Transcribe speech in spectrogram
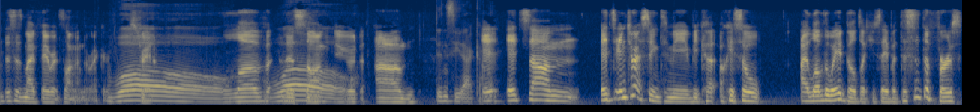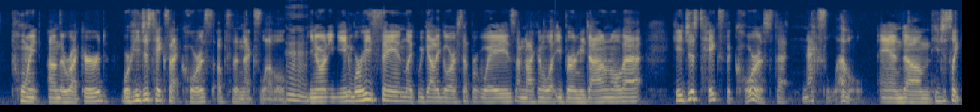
this is my favorite song on the record. Whoa, love Whoa. this song, dude. Um, didn't see that coming. It, it's um, it's interesting to me because okay, so I love the way it builds, like you say, but this is the first point on the record where he just takes that chorus up to the next level. Mm-hmm. You know what I mean? Where he's saying like we got to go our separate ways. I'm not gonna let you burn me down and all that. He just takes the chorus that next level, and um, he just like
